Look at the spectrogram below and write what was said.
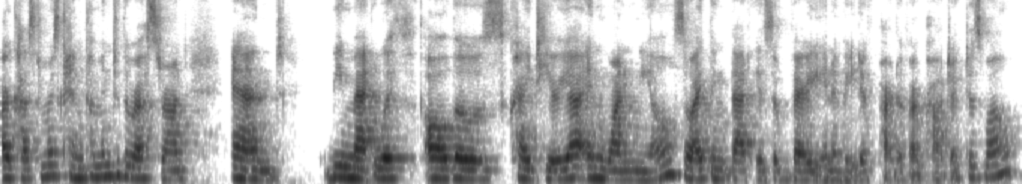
our customers can come into the restaurant and be met with all those criteria in one meal. So I think that is a very innovative part of our project as well.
